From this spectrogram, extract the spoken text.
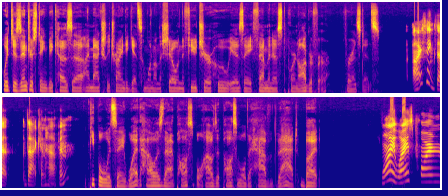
which is interesting because uh, i'm actually trying to get someone on the show in the future who is a feminist pornographer for instance I think that that can happen. people would say what how is that possible how is it possible to have that but Why? Why is porn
